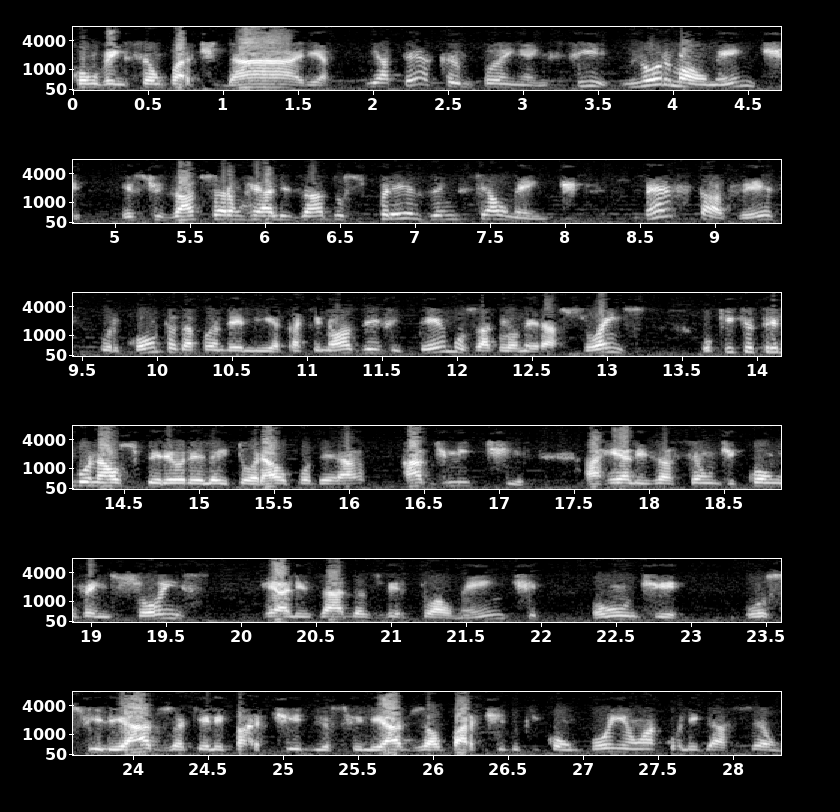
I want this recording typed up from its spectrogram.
convenção partidária e até a campanha em si, normalmente estes atos eram realizados presencialmente. Desta vez, por conta da pandemia, para que nós evitemos aglomerações, o que, que o Tribunal Superior Eleitoral poderá admitir? A realização de convenções realizadas virtualmente, onde os filiados àquele partido e os filiados ao partido que componham a coligação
